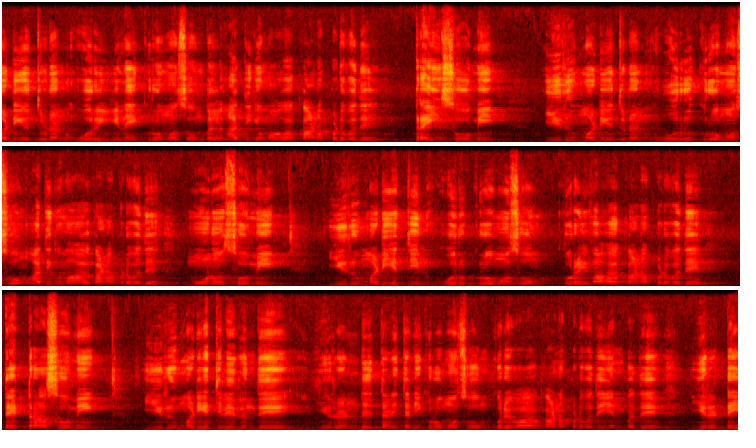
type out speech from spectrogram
மடியத்துடன் ஒரு இணை குரோமோசோம்கள் அதிகமாக காணப்படுவது ட்ரைசோமி. இரு மடியத்துடன் ஒரு குரோமோசோம் அதிகமாக காணப்படுவது மோனோசோமி. இரு மடியத்தில் ஒரு குரோமோசோம் குறைவாக காணப்படுவது டெட்ராசோமி. இரு மடியத்திலிருந்து இரண்டு தனித்தனி குரோமோசோம் குறைவாக காணப்படுவது என்பது இரட்டை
